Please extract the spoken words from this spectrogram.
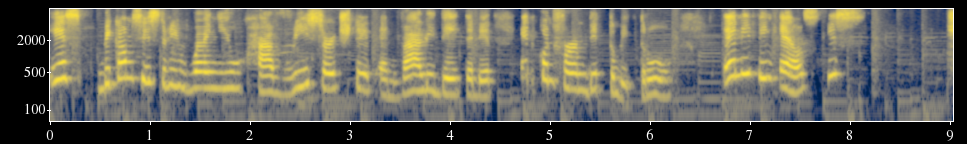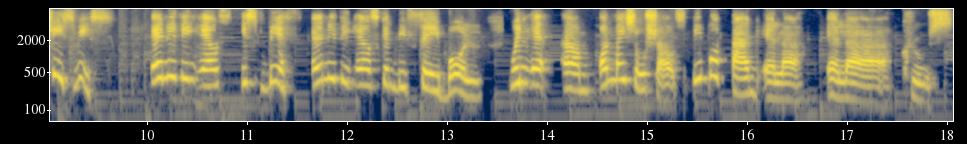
is becomes history when you have researched it and validated it and confirmed it to be true. Anything else is chismis. Anything else is myth. Anything else can be fable. When eh, um, on my socials, people tag Ella Ella Cruz,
